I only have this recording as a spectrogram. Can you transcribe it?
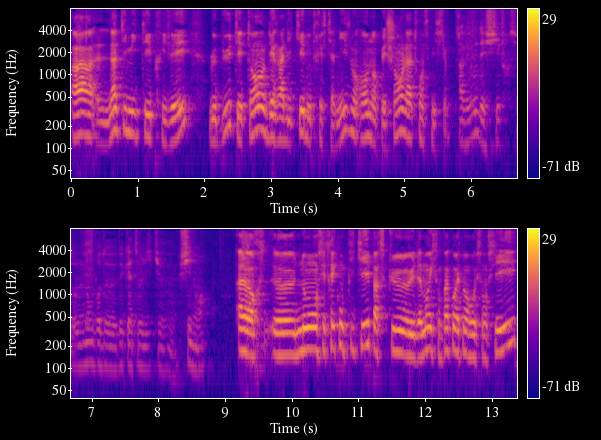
à l'intimité privée, le but étant d'éradiquer le christianisme en empêchant la transmission. Avez-vous des chiffres sur le nombre de, catholiques euh, chinois? Alors euh, non, c'est très compliqué parce que évidemment ils sont pas complètement recensés.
